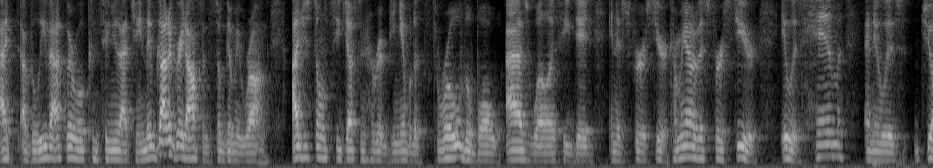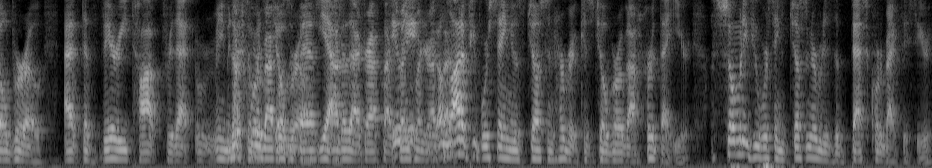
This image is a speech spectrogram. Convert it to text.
I, I believe Ekeler will continue that chain. They've got a great offense, don't get me wrong. I just don't see Justin Herbert being able to throw the ball as well as he did in his first year. Coming out of his first year, it was him and it was Joe Burrow at the very top for that. Or maybe not Which so much quarterback Joe was the Burrow. best yeah, out of that draft class? it- it- draft a class. lot of people were saying it was Justin Herbert because Joe Burrow got hurt that year. So many people were saying Justin Herbert is the best quarterback this year.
